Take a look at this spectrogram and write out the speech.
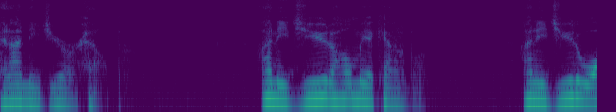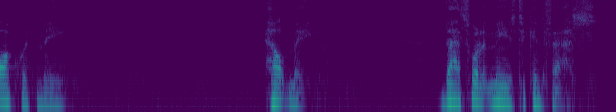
and I need your help. I need you to hold me accountable. I need you to walk with me. Help me. That's what it means to confess.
